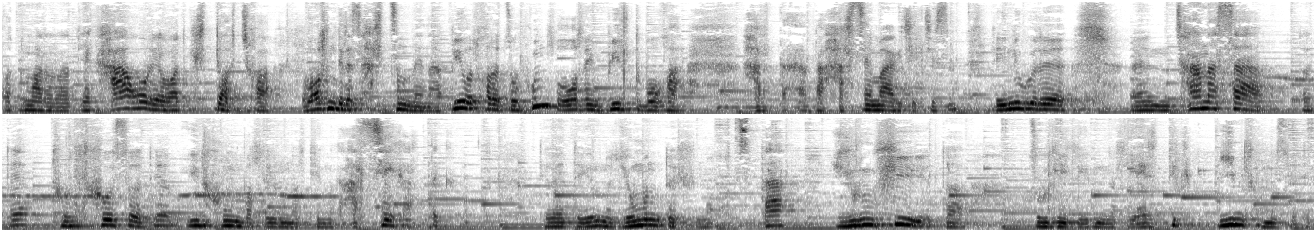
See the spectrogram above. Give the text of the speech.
гудмаар ороод яг хаагуур яваад гэртээ очихоо уулан дээрээс харцсан байна. Би болохоор зөвхөн уулын бэлд буугаа одоо харсан юм а гэж хэлжсэн. Тэгээ энүүгээр энэ цаанаасаа одоо тий төрлөхөөсөө тий эр хүн бол ер нь бол тийм алсыг хардаг. Тэгээд ер нь бол юмд их нухацтай ерөнхий одоо зүйлийг ер нь бол ярьдаг ийм л хүмүүс байдаг.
